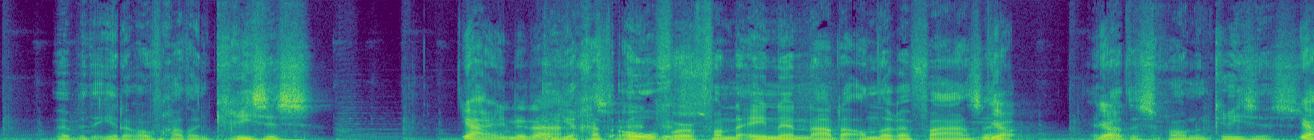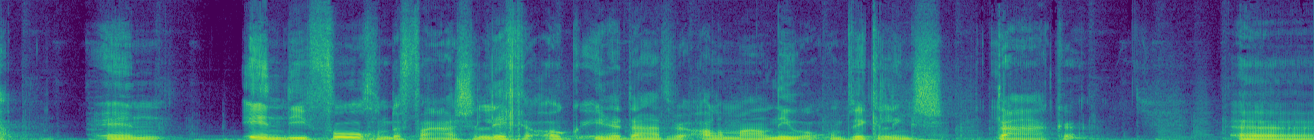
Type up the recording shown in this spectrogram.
we hebben het eerder over gehad, een crisis. Ja, inderdaad. Je gaat over dus, van de ene naar de andere fase. Ja, en ja. dat is gewoon een crisis. Ja, en in die volgende fase liggen ook inderdaad weer allemaal nieuwe ontwikkelingstaken. Uh,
